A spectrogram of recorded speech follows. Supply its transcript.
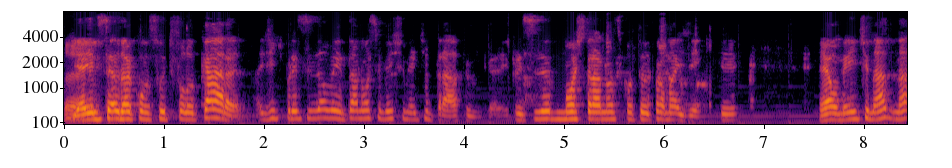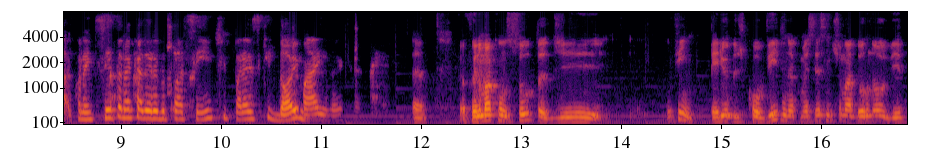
É. E aí ele saiu da consulta e falou, cara, a gente precisa aumentar nosso investimento em tráfego, cara. A gente precisa mostrar nosso conteúdo para mais gente. Porque realmente, na, na, quando a gente senta na cadeira do paciente, parece que dói mais, né, cara? É. Eu fui numa consulta de, enfim, período de Covid, né? Comecei a sentir uma dor no ouvido.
